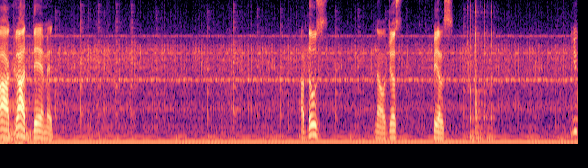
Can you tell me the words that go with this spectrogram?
Ah, god damn it. Are those... No, just pills. You...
